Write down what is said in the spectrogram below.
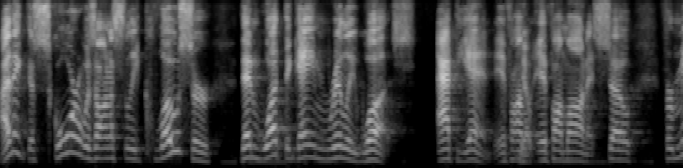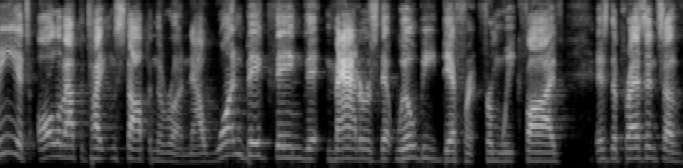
I think the score was honestly closer than what the game really was at the end, if I'm yep. if I'm honest. So for me, it's all about the Titans stopping the run. Now, one big thing that matters that will be different from week five is the presence of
